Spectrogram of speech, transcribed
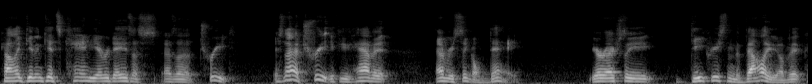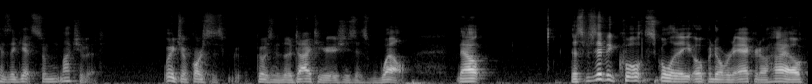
Kind of like giving kids candy every day as a, as a treat. It's not a treat if you have it every single day. You're actually decreasing the value of it because they get so much of it which of course is, goes into their dietary issues as well. Now, the specific school that he opened over in Akron, Ohio,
